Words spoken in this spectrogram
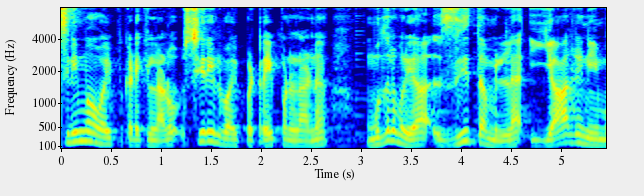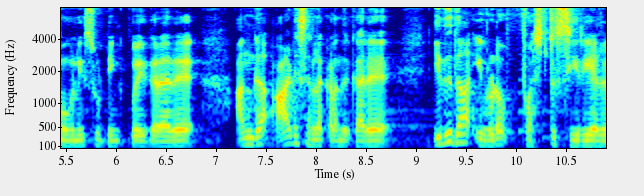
சினிமா வாய்ப்பு கிடைக்கலனாலும் சீரியல் வாய்ப்பை ட்ரை பண்ணலான்னு முதல் முறையாக ஜீ தமிழில் யாழினி நியமோகினி ஷூட்டிங்க்கு போயிருக்கிறாரு? அங்கே ஆடிஷனில் கலந்துருக்காரு. இதுதான் இவரோட ஃபஸ்ட்டு சீரியல்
